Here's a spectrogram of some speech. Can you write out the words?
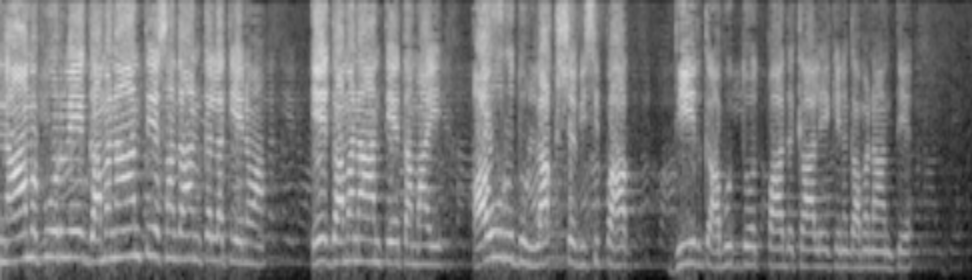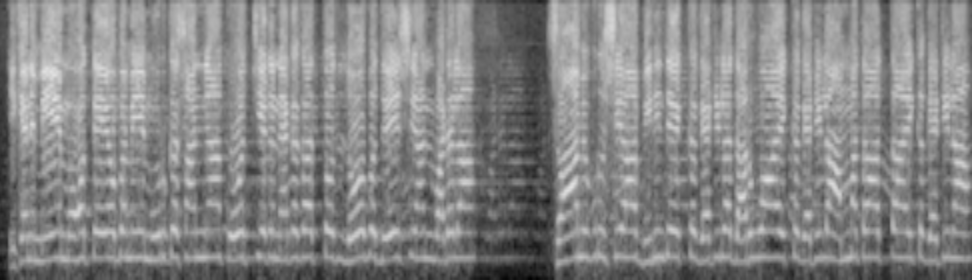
නාමපූර්වේ ගමනාන්තය සඳහන් කරලා තියෙනවා. ඒ ගමනාන්තය තමයි අවුරුදු ලක්ෂ විසිපහක් දීර්ඝ අබුද්ධෝත් පාද කාලය කෙන ගමනාන්තය. එකන මේ මොහොතේ ඔබ මේ මුර්ග සංඥා කෝච්චියට නැගගත්තොත් ලෝබ දේශයන් වඩලා ස්වාමිපුරුෂයා බිරිඳ එක්ක ගැටිලා දරුවා එක්ක ගැටිලා අම්මතාත්තා එක ගැටිලා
